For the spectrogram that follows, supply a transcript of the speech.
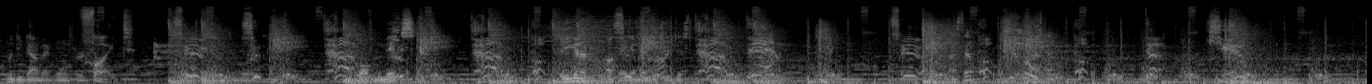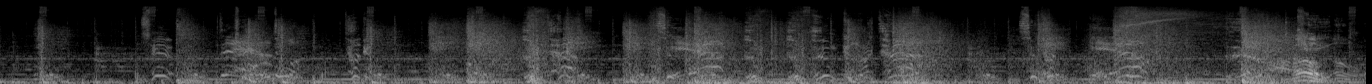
Gonna do down back one first. Fight. Fall from the mix. Are you gonna? Okay, I'm gonna get your distance. Last step. Last step. Oh.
